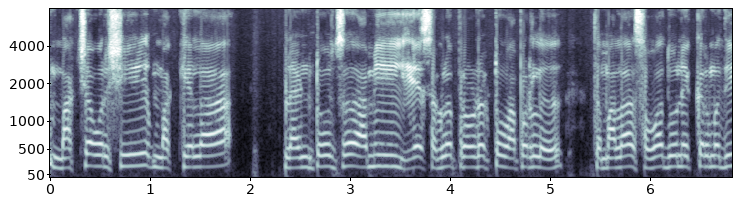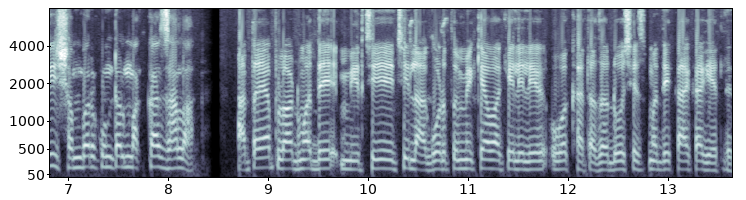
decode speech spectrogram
मागच्या वर्षी मक्केला प्लॅन्टोचं आम्ही हे सगळं प्रॉडक्ट वापरलं तर मला सव्वा दोन एकरमध्ये शंभर क्विंटल मक्का झाला. आता या प्लॉटमध्ये मिरचीची लागवड तुम्ही केव्हा केलेली आहे व खताचा डोसेस मध्ये काय काय घेतलेत?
